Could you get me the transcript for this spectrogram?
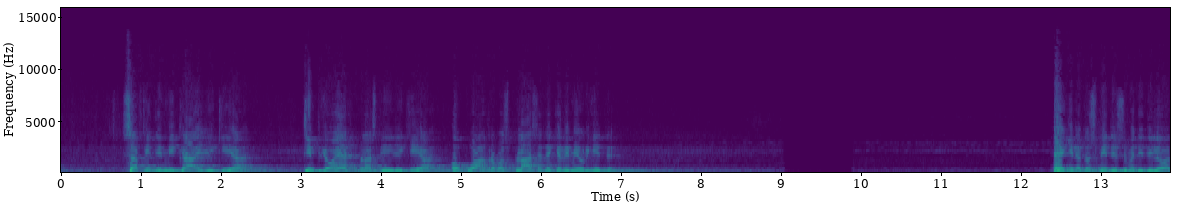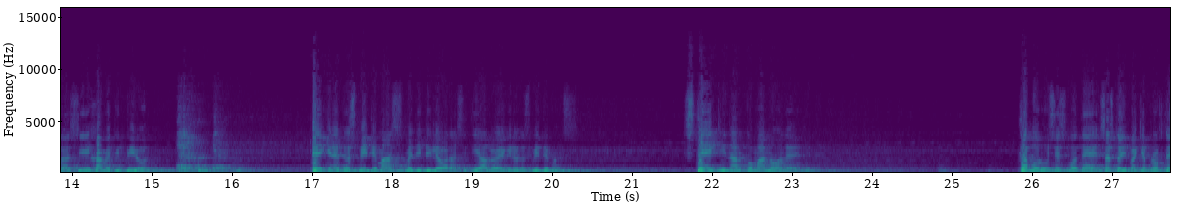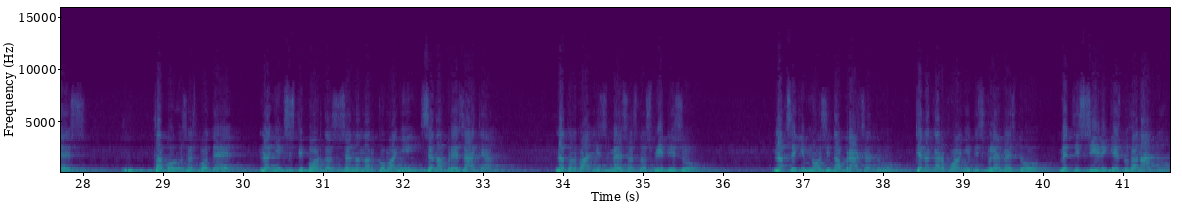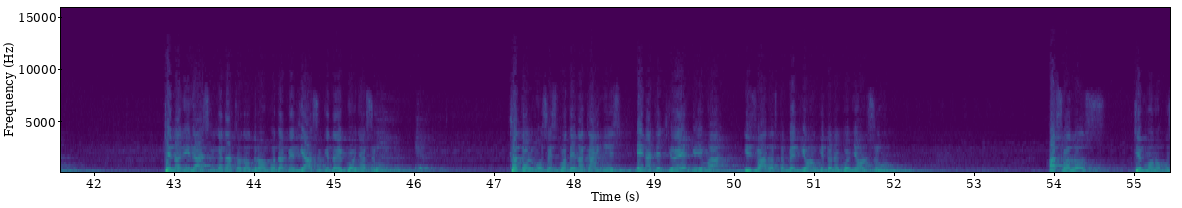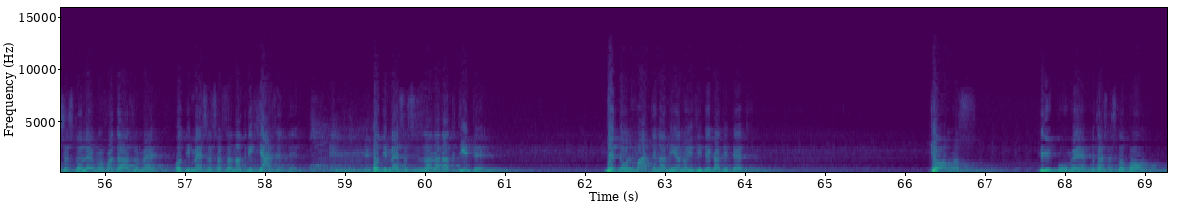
Σε αυτή την μικρά ηλικία την πιο εύπλαστη ηλικία όπου ο άνθρωπος πλάσεται και δημιουργείται. Έγινε το σπίτι σου με την τηλεόραση χαμετυπίων. Έγινε το σπίτι μας με την τηλεόραση, τι άλλο έγινε το σπίτι μας. Στέκει ναρκωμανών έγινε. Θα μπορούσες ποτέ, σας το είπα και προχτές, θα μπορούσες ποτέ να ανοίξεις την πόρτα σου σε έναν ναρκωμανί, σε έναν μπρεζάκια, να τον βάλεις μέσα στο σπίτι σου, να ξεγυμνώσει τα μπράτσα του και να καρφώνει τις φλέβες του με τις σύριγγες του θανάτου και να διδάσκει κατά αυτόν τον τρόπο τα παιδιά σου και τα εγγόνια σου. Θα τολμούσες ποτέ να κάνεις ένα τέτοιο έγκλημα εις βάρος των παιδιών και των εγγονιών σου. Ασφαλώς και μόνο που σας το λέγω φαντάζομαι ότι μέσα σας ανατριχιάζετε ότι μέσα σας αγανακτείτε. Δεν τολμάτε να διανοηθείτε κάτι τέτοιο. Και όμως λυπούμε που θα σας το πω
